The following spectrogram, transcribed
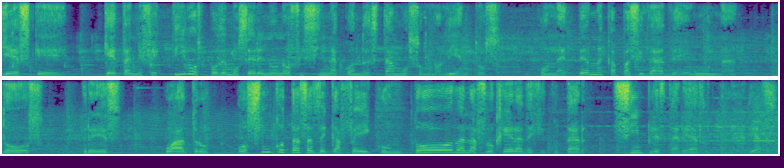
Y es que, ¿qué tan efectivos podemos ser en una oficina cuando estamos somnolientos, con la eterna capacidad de una, dos, tres, cuatro o cinco tazas de café y con toda la flojera de ejecutar simples tareas rutinarias?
